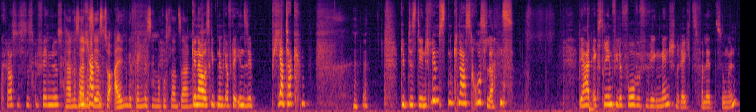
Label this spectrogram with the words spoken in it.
krassestes Gefängnis. Kann es sein, dass sie das zu allen Gefängnissen in Russland sagen? Genau, es gibt nämlich auf der Insel Piatak gibt es den schlimmsten Knast Russlands. Der hat extrem viele Vorwürfe wegen Menschenrechtsverletzungen.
